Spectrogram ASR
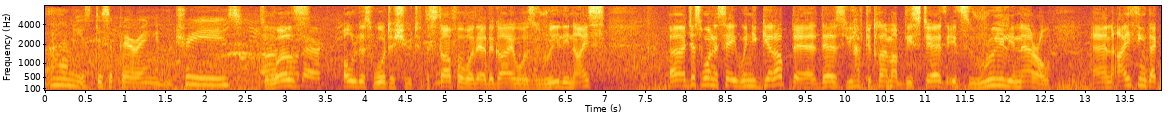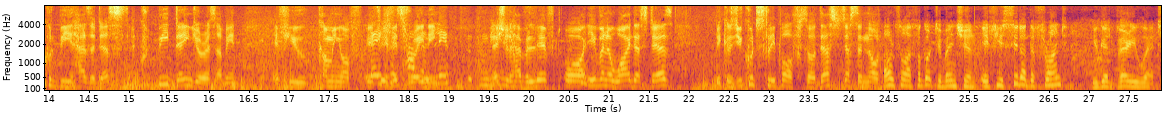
And he's disappearing in the trees. the world's oldest water chute. The staff over there, the guy was really nice. Uh, I just want to say, when you get up there, there's you have to climb up these stairs. It's really narrow, and I think that could be hazardous. It could be dangerous. I mean, if you coming off, if, if it's raining, they should have a lift or even a wider stairs because you could slip off. So that's just a note. Also, I forgot to mention, if you sit at the front, you get very wet.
